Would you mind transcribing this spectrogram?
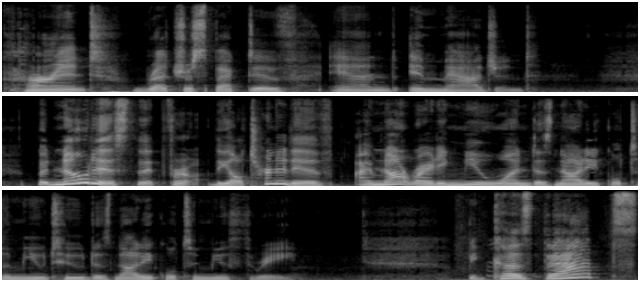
current, retrospective, and imagined. But notice that for the alternative, I'm not writing mu1 does not equal to mu2 does not equal to mu3. Because that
